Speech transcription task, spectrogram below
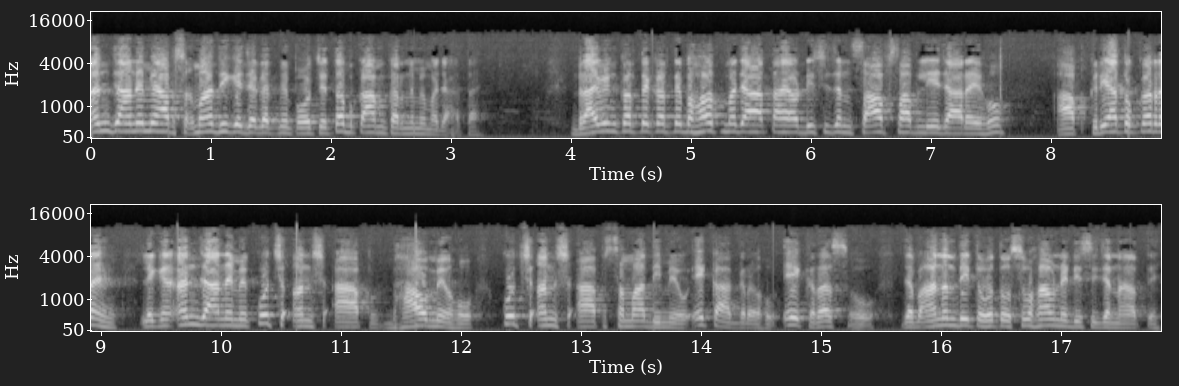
अनजाने में आप समाधि के जगत में पहुँचे, तब काम करने में मज़ा आता है। ड्राइविंग करते करते बहुत मज़ा आता है और डिसीज़न साफ़ साफ़ लिए जा रहे हो। आप क्रिया तो कर रहे हैं, लेकिन अनजाने में कुछ अंश आप भाव में हो, कुछ अंश आप समाधि में हो, एकाग्र हो, एक रस हो। जब आनंदित हो तो सुहावने डिसीज़न आते हैं।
